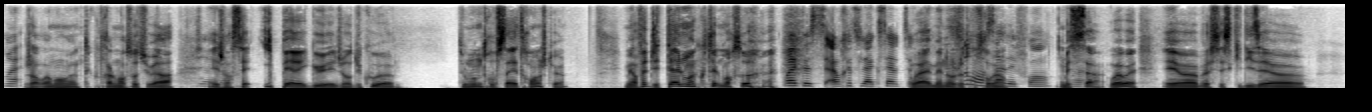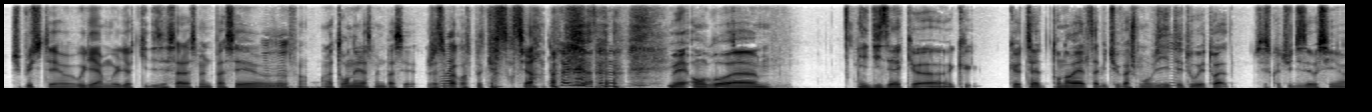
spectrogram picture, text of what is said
Ouais. Genre vraiment, euh, t'écouteras le morceau, tu verras. Et genre c'est hyper aigu et genre du coup euh, tout le monde trouve ça étrange, tu vois. Mais en fait, j'ai tellement écouté le morceau. Ouais, que après tu l'acceptes. ouais, mais non, je le trouve trop ça, bien. des fois. hein. Mais Ouais. c'est ça, ouais, ouais. Et euh, bah, c'est ce qu'il disait. euh, je sais plus, si c'était euh, William ou Elliot qui disait ça la semaine passée. Mhm. Enfin, on a tourné la semaine passée. Je sais Ouais. pas quand ce podcast sortira. Mais en gros, il disait que, que, que tu ton oreille, elle s'habitue vachement vite Mhm. et tout. Et toi, c'est ce que tu disais aussi euh,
